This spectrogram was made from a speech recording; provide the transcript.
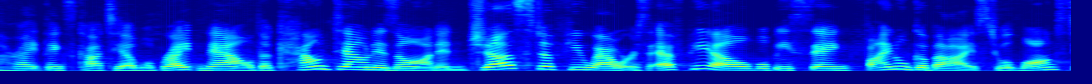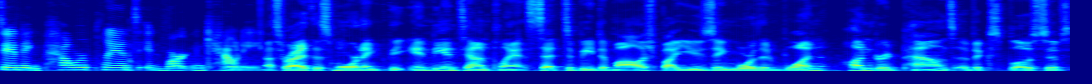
All right, thanks, Katya. Well, right now, the countdown is on. In just a few hours, FPL will be saying final goodbyes to a long-standing power plant in Martin County. That's right. This morning, the Indiantown plant set to be demolished by using more than 100 pounds of explosives.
